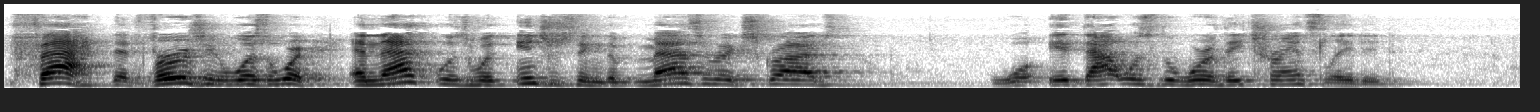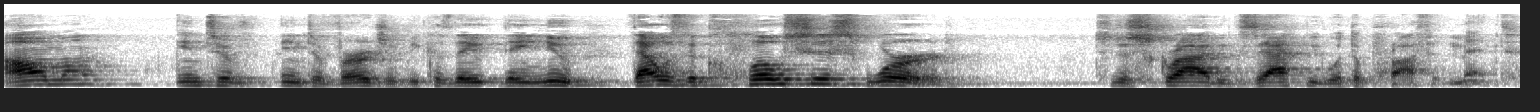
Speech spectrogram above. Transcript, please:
fact that virgin was the word. And that was what interesting. The Masoretic scribes, well, it, that was the word they translated Alma into, into virgin because they, they knew that was the closest word to describe exactly what the prophet meant.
